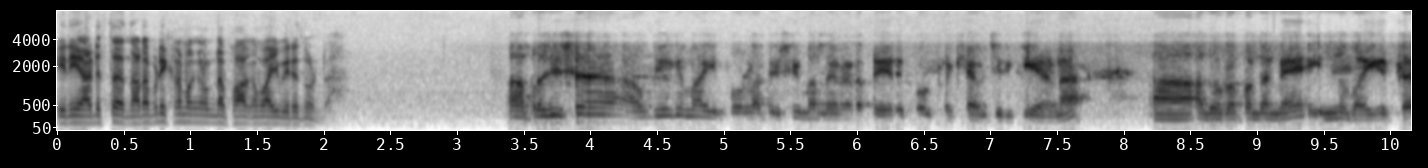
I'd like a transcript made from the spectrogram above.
ഇനി അടുത്ത നടപടിക്രമങ്ങളുടെ ഭാഗമായി വരുന്നുണ്ട്? പ്രതീക്ഷ ഔദ്യോഗികമായി ഇപ്പോൾ അധ്യക്ഷ മല്ലയുടെ പേര് ഇപ്പോൾ പ്രഖ്യാപിച്ചിരിക്കുകയാണ്. അതോടൊപ്പം തന്നെ ഇന്ന് വൈകിട്ട്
